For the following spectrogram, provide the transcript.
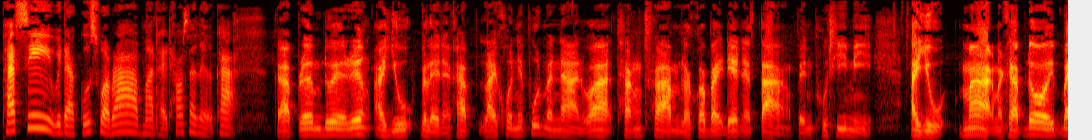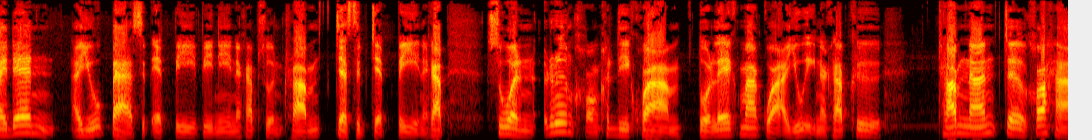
แพสซี่วิดากุสวารามาถ่ายทอดเสนอค่ะครับเริ่มด้วยเรื่องอายุกันเลยนะครับ หลายคนเนี่พูดมานานว่าทั้งทรัมป์แล้วก็ไบเดนต่าง เป็นผู้ที่มีอายุมากนะครับ โดยไบเดนอายุ 81 ปีปีนี้นะครับ ส่วนทรัมป์ 77 ปีนะครับ ส่วนเรื่องของคดีความตัวเลขมากกว่าอายุอีกนะครับ คือทรัมป์นั้นเจอข้อหา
